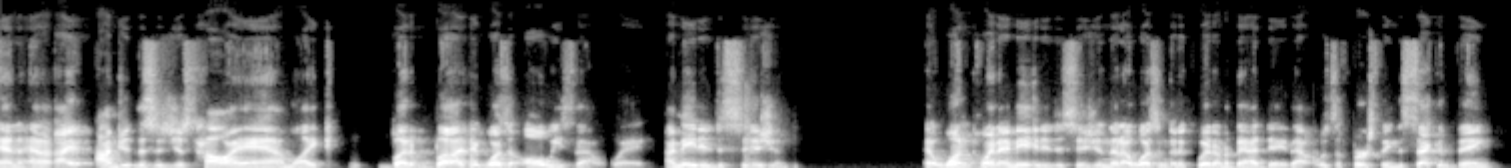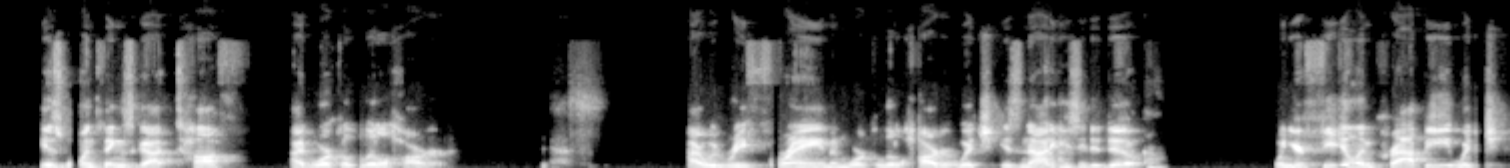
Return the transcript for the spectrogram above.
and and I I'm just, this is just how I am. Like, but but it wasn't always that way. I made a decision. At one point, I made a decision that I wasn't going to quit on a bad day. That was the first thing. The second thing is when things got tough, I'd work a little harder. Yes. I would reframe and work a little harder, which is not easy to do. Oh. When you're feeling crappy, which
